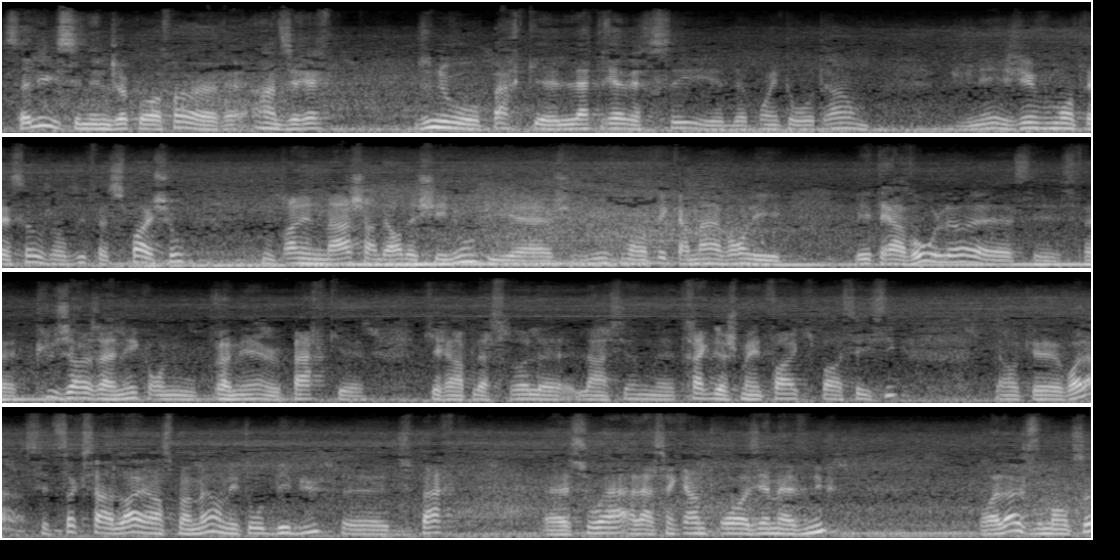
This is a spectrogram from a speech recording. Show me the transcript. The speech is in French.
Salut, c'est Ninja Coiffeur en direct du nouveau parc La Traversée de Pointe-aux-Trembles. Je viens, je viens vous montrer ça aujourd'hui. Il fait super chaud. Je vais prendre une marche en dehors de chez nous. Puis euh, je suis venu vous montrer comment vont les, les travaux. Là. Euh, ça fait plusieurs années qu'on nous promet un parc euh, qui remplacera l'ancienne traque de chemin de fer qui passait ici. Donc euh, voilà, c'est de ça que ça a l'air en ce moment. On est au début euh, du parc, soit à la 53e avenue. Voilà, je vous montre ça.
